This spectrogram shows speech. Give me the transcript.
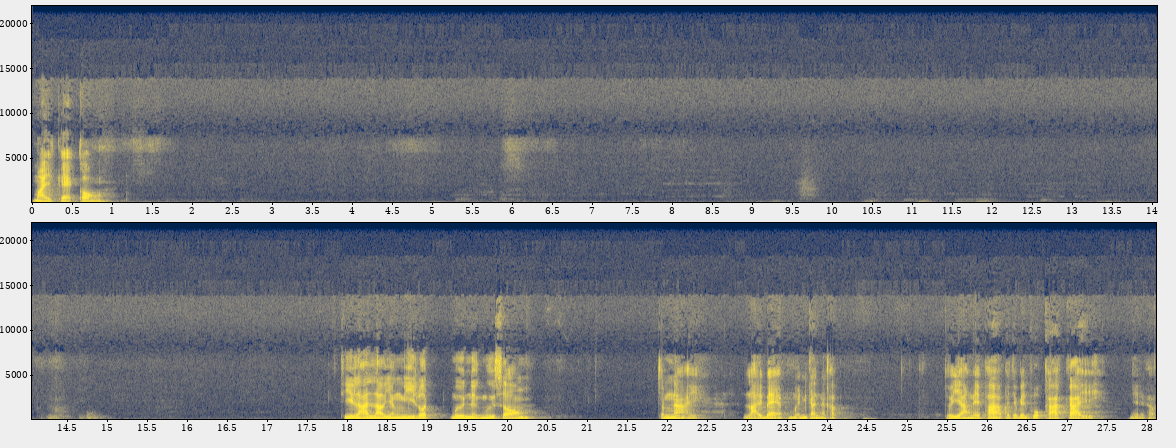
ใหม่แกะกล่อง ที่ร้านเรายังมีรถมือหนึ่งมือสองจำหน่ายหลายแบบเหมือนกันนะครับ ตัวอย่างในภาพก็จะเป็นพวกขาไก่นี่นะครับ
